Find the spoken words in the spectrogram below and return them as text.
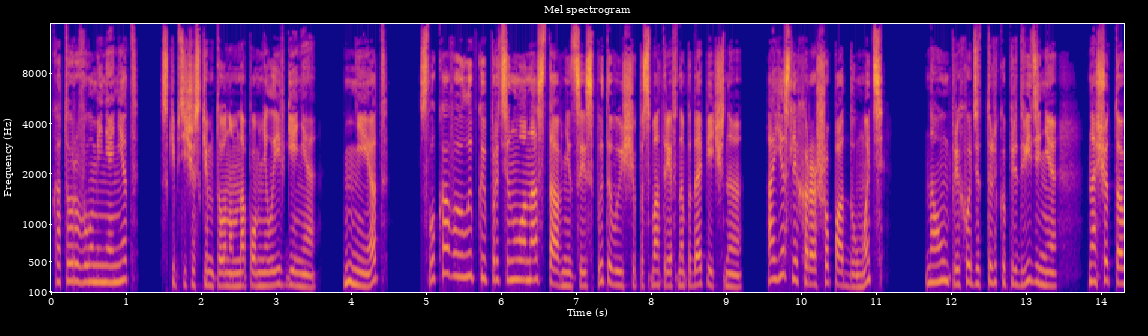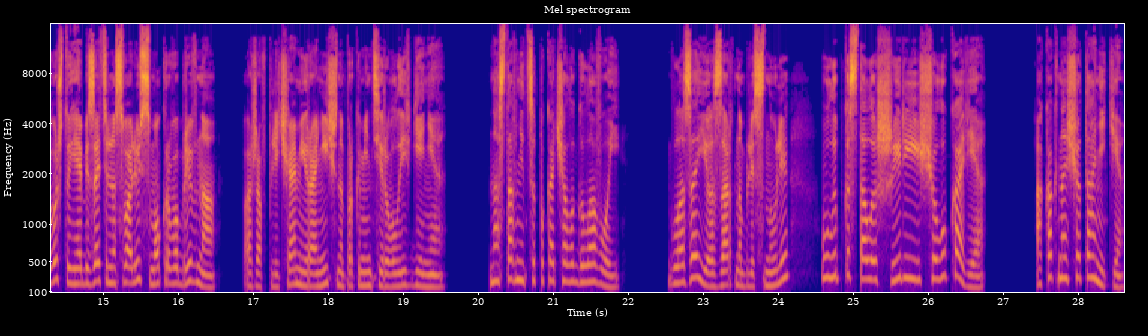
которого у меня нет», — скептическим тоном напомнила Евгения. «Нет?» С лукавой улыбкой протянула наставница, испытывающе посмотрев на подопечную. «А если хорошо подумать?» На ум приходит только предвидение насчет того, что я обязательно свалюсь с мокрого бревна, пожав плечами, иронично прокомментировала Евгения. Наставница покачала головой. Глаза ее азартно блеснули, улыбка стала шире и еще лукавее. «А как насчет Аники?»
